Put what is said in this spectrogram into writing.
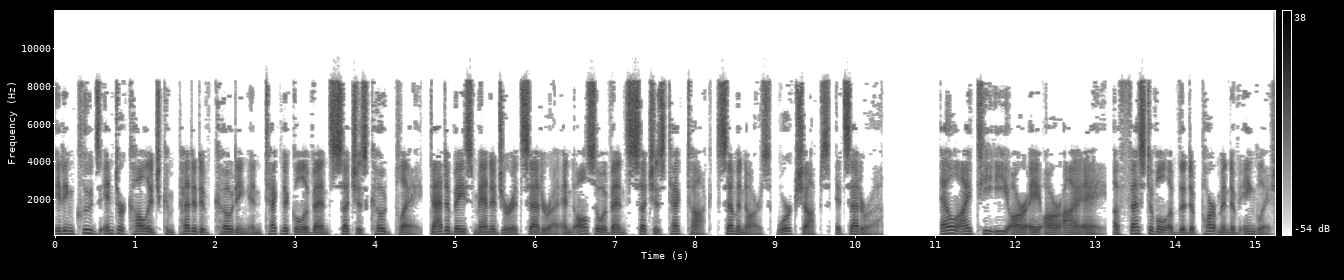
It includes inter-college competitive coding and technical events such as Code Play, Database Manager etc. and also events such as Tech Talk, seminars, workshops, etc. LITERARIA, a festival of the Department of English,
